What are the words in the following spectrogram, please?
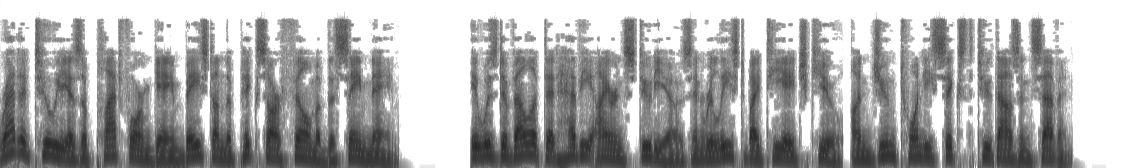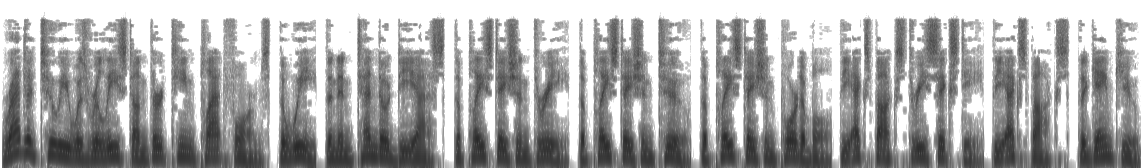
Ratatouille is a platform game based on the Pixar film of the same name. It was developed at Heavy Iron Studios and released by THQ, on June 26, 2007. Ratatouille was released on 13 platforms, the Wii, the Nintendo DS, the PlayStation 3, the PlayStation 2, the PlayStation Portable, the Xbox 360, the Xbox, the GameCube,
